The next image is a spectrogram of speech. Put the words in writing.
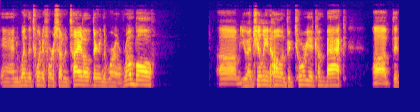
and win the 24 7 title during the Royal Rumble. Um, you had Jillian Hall and Victoria come back. Uh, they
